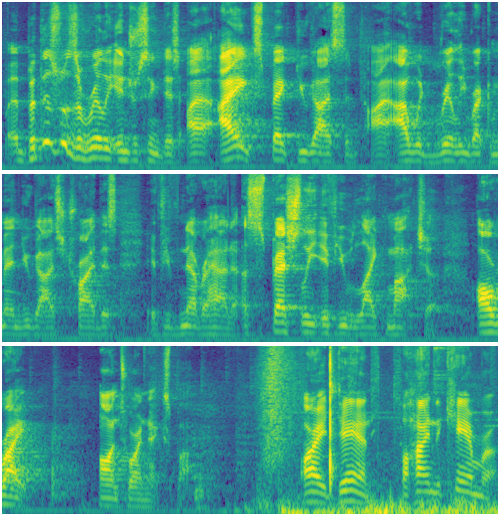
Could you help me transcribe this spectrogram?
But, but this was a really interesting dish. I, I expect you guys to. I, I would really recommend you guys try this if you've never had it, especially if you like matcha. All right, on to our next spot. All right, Dan, behind the camera.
